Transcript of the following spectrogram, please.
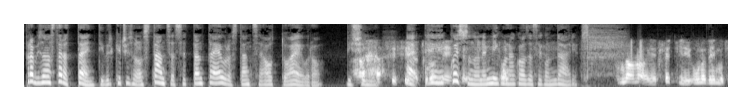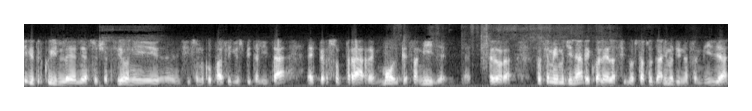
però bisogna stare attenti perché ci sono stanze a 70 euro, stanze a 8 euro vicino. Ah, sì, sì, eh, eh, questo non è mica una cosa secondaria. No, no, in effetti uno dei motivi per cui le, le associazioni eh, si sono occupate di ospitalità è per sottrarre molte famiglie. Eh, allora, possiamo immaginare qual è la, lo stato d'animo di una famiglia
